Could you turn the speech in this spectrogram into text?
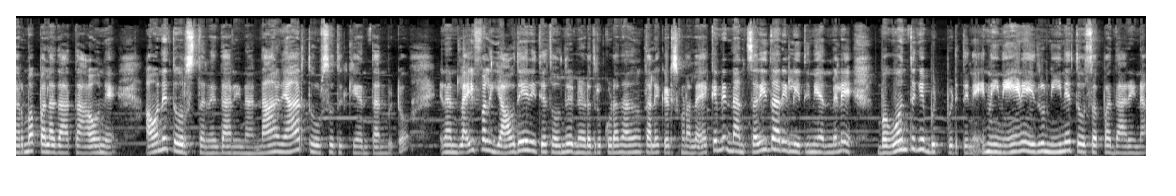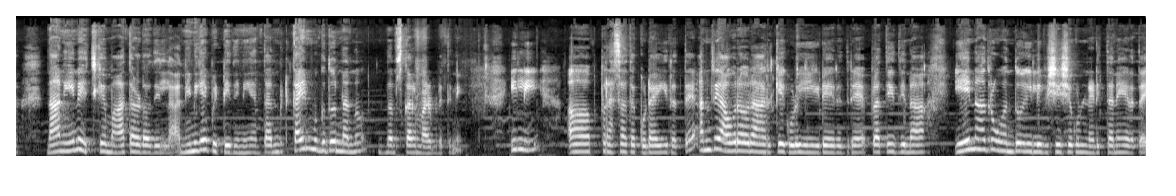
ಕರ್ಮಫಲದಾತ ಅವನೇ ಅವನೇ ತೋರಿಸ್ತಾನೆ ದಾರಿನ. ನಾನು ಯಾರು ತೋರಿಸೋದಕ್ಕೆ ಅಂತ ಅಂದ್ಬಿಟ್ಟು ನನ್ನ ಲೈಫಲ್ಲಿ ಯಾವುದೇ ರೀತಿಯ ತೊಂದರೆ ನಡೆದ್ರು ಕೂಡ ನಾನು ತಲೆ ಕೆಡಿಸ್ಕೊಳಲ್ಲ. ಯಾಕೆಂದರೆ ನಾನು ಸರಿ ದಾರಿಲಿ ಇದ್ದೀನಿ ಅಂದಮೇಲೆ ಭಗವಂತನಿಗೆ ಬಿಟ್ಬಿಡ್ತೀನಿ. ನೀನೇನೇ ಇದ್ರೂ ನೀನೇ ತೋರಿಸಪ್ಪ ದಾರಿನ. ನಾನೇನು ಹೆಚ್ಚಿಗೆ ಮಾತಾಡೋದಿಲ್ಲ, ನಿನಗೆ ಬಿಟ್ಟಿದ್ದೀನಿ ಅಂತ ಅಂದ್ಬಿಟ್ಟು ಕೈ ಮುಗಿದು ನಾನು ನಮಸ್ಕಾರ ಮಾಡಿಬಿಡ್ತೀನಿ. ಇಲ್ಲಿ ಪ್ರಸಾದ ಕೂಡ ಇರುತ್ತೆ. ಅಂದರೆ ಅವರವರ ಹರಕೆಗಳು ಈಡೇರಿದ್ರೆ ಪ್ರತಿದಿನ ಏನಾದರೂ ಒಂದು ಇಲ್ಲಿ ವಿಶೇಷಗಳು ನಡೀತಾನೆ ಇರುತ್ತೆ.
